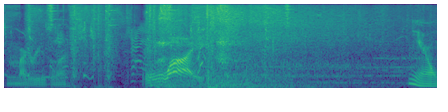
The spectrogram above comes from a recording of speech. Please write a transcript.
Some margaritas alive. Why? Meow.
